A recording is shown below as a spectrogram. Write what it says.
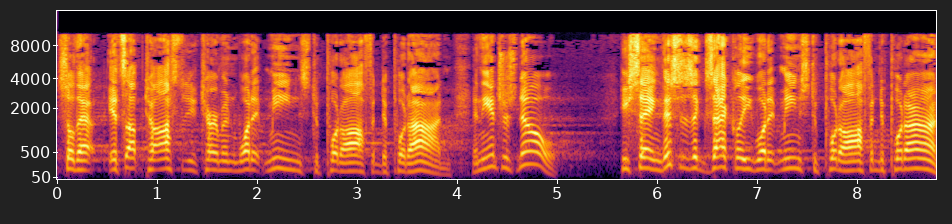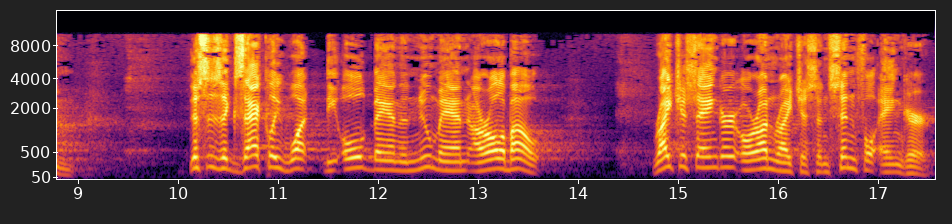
so that it's up to us to determine what it means to put off and to put on? And the answer is no. He's saying this is exactly what it means to put off and to put on. This is exactly what the old man and the new man are all about. Righteous anger or unrighteous and sinful anger.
